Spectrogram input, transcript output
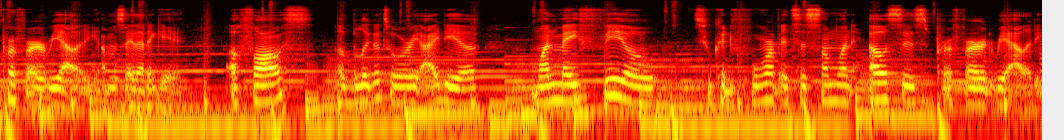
preferred reality. I'm going to say that again. A false obligatory idea one may feel to conform into someone else's preferred reality.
